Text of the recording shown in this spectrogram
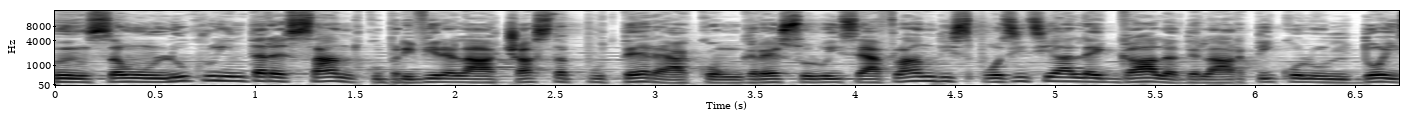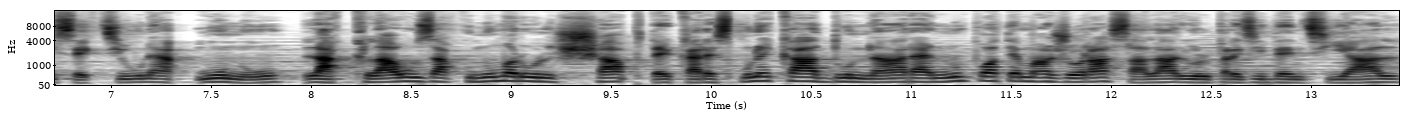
Însă un lucru interesant cu privire la această putere a Congresului se afla în dispoziția legală de la articolul 2, secțiunea 1, la clauza cu numărul 7, care spune că adunarea nu poate majora salariul prezidențial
